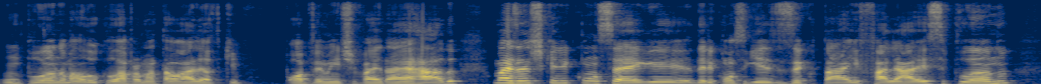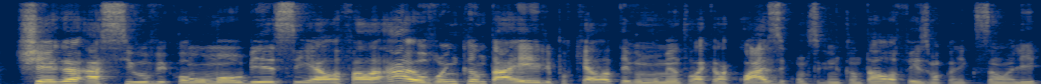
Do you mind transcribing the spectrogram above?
um plano maluco lá pra matar o Alioth, que obviamente vai dar errado, mas antes que ele consegue, dele conseguir executar e falhar esse plano, chega a Sylvie com o Mobius e ela fala: "Ah, eu vou encantar ele", porque ela teve um momento lá que ela quase conseguiu encantar, ela fez uma conexão ali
